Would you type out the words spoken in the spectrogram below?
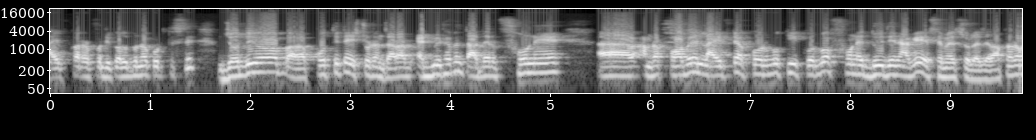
লাইভ করার পরিকল্পনা করতেছি। যদিও প্রতিটা স্টুডেন্ট যারা অ্যাডমিট হবেন, তাদের ফোনে আমরা কবে লাইভটা করব, কি করব ফোনে দুই দিন আগে এস এম এস চলে যাবে। আপনারা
